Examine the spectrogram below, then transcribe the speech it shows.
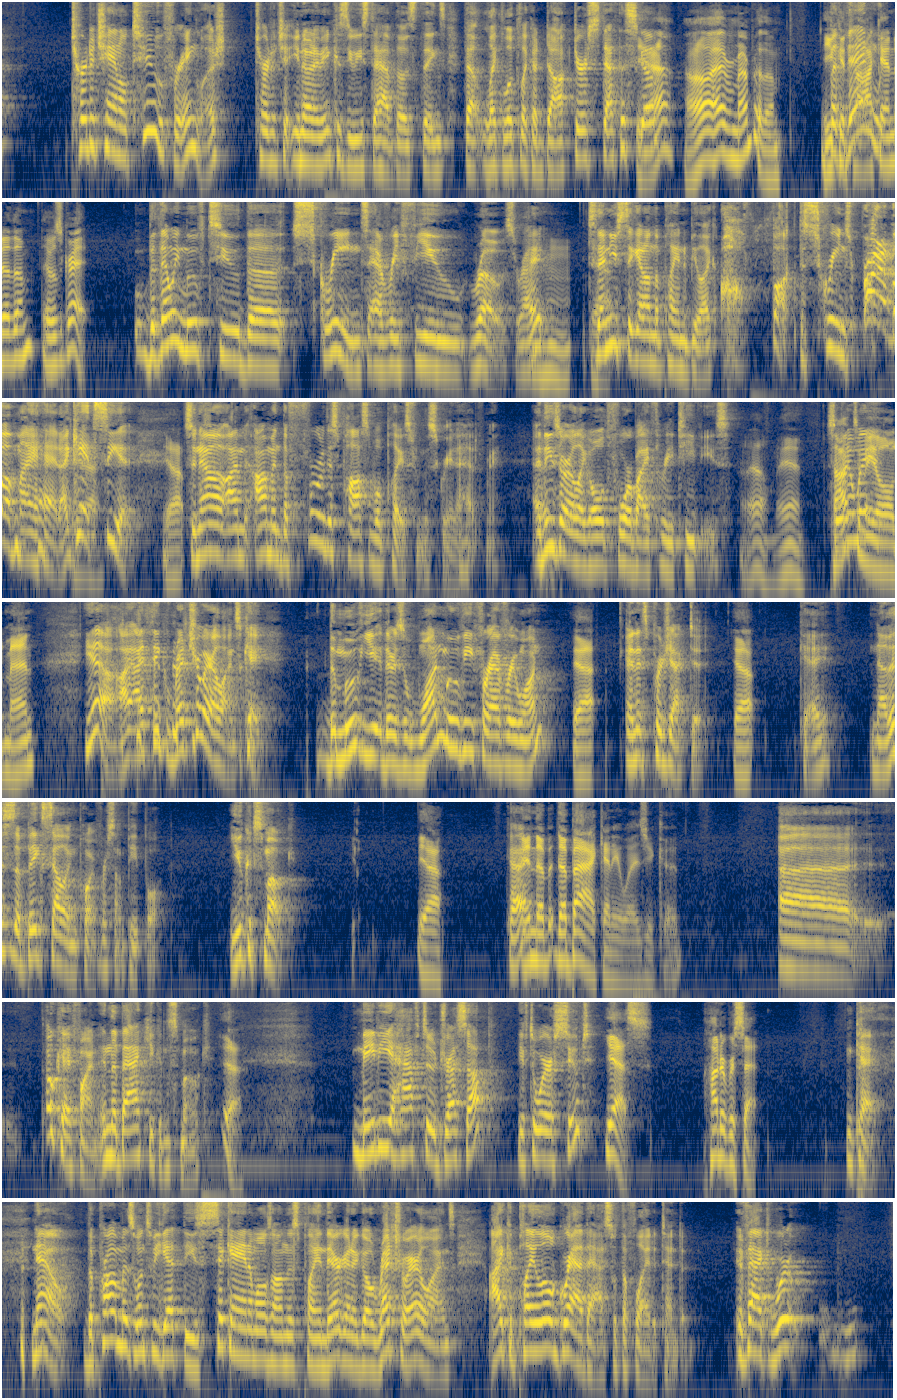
turn to channel 2 for english turn cha- you know what i mean because you used to have those things that like looked like a doctor stethoscope Yeah. Oh, I remember them. You But could then- talk into them. It was great. But then we moved to the screens every few rows, right? Mm-hmm. So then you used to get on the plane and be like, "Oh fuck, the screen's right above my head. I can't Yeah. see it." Yeah. So now I'm I'm in the furthest possible place from the screen ahead of me, and these are like old four x three TVs. Oh man. So Talk to me, old man. Yeah, I, I think retro airlines. Okay, the movie. There's one movie for everyone, Yeah. and it's projected. Yeah. Okay. Now this is a big selling point for some people. You could smoke. Yeah. Okay. In the the back, anyways, you could. uh, okay, fine. In the back, you can smoke. Yeah. Maybe you have to dress up. You have to wear a suit. Yes. Hundred percent. Okay. Now, the problem is once we get these sick animals on this plane, they're going to go retro airlines. I could play a little grab ass with the flight attendant. In fact, we're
